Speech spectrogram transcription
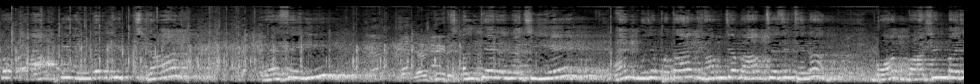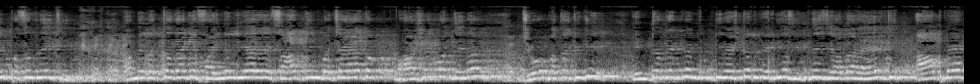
तो आपके अंदर की चिराग ऐसे ही चलते रहना चाहिए। एंड मुझे पता है कि हम जब आप जैसे थे ना बहुत भाषणबाजी पसंद नहीं थी। हमें लगता था कि फाइनल ईयर है सात दिन बचा है तो भाषण मत देना। जो पता क्योंकि इंटरनेट में मोटिवेशनल वीडियोस इतने ज़्यादा है कि आप लोग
